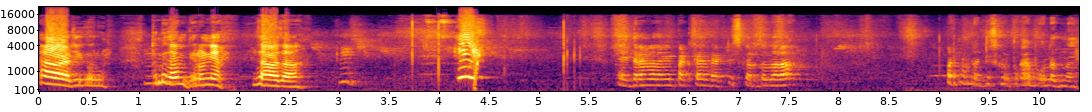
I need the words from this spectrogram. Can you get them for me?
काय काळजी करू? तुम्ही जाऊन फिरून या. जावा जावा. मित्रांनो मी पटकन प्रॅक्टिस करतो जरा. पटकन प्रॅक्टिस करतो काय बोलत नाही.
